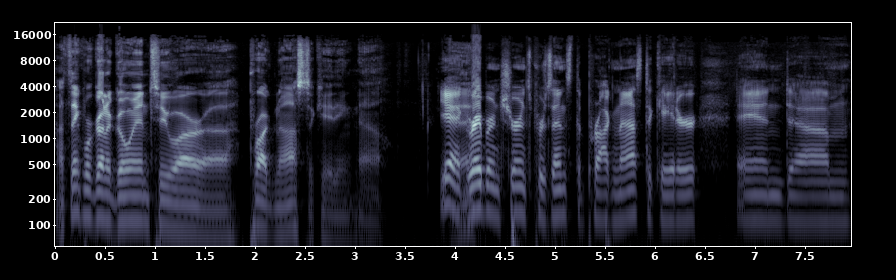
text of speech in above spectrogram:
I think we're going to go into our uh, prognosticating now. Yeah, Graber Insurance presents the prognosticator, and um,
